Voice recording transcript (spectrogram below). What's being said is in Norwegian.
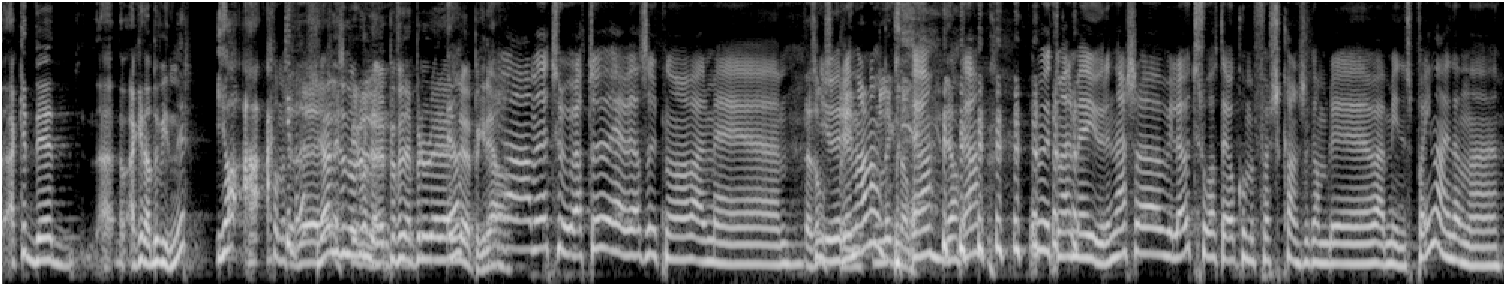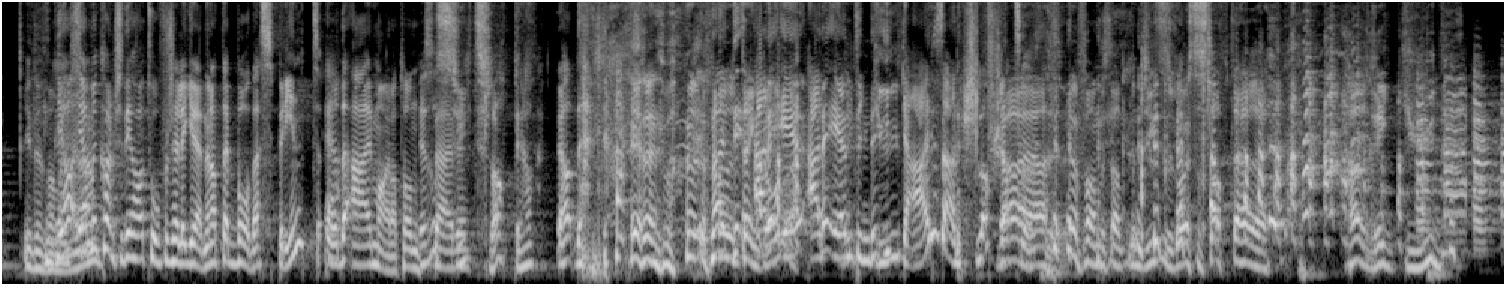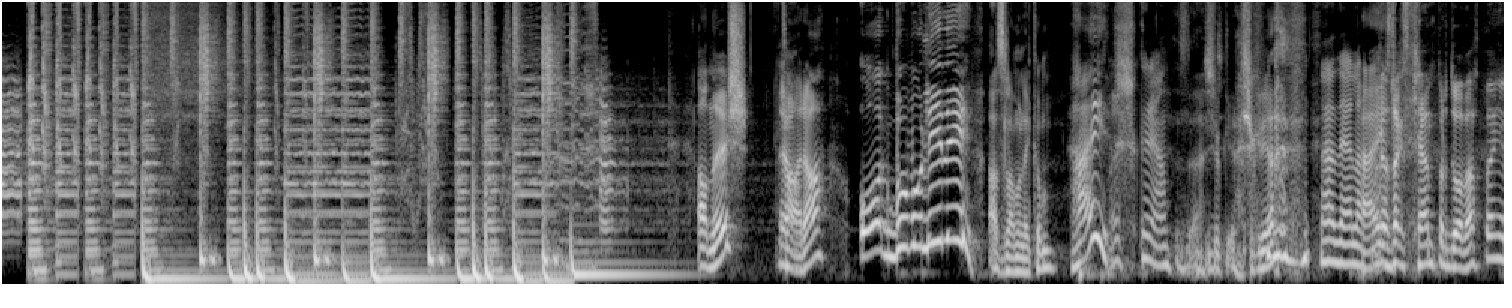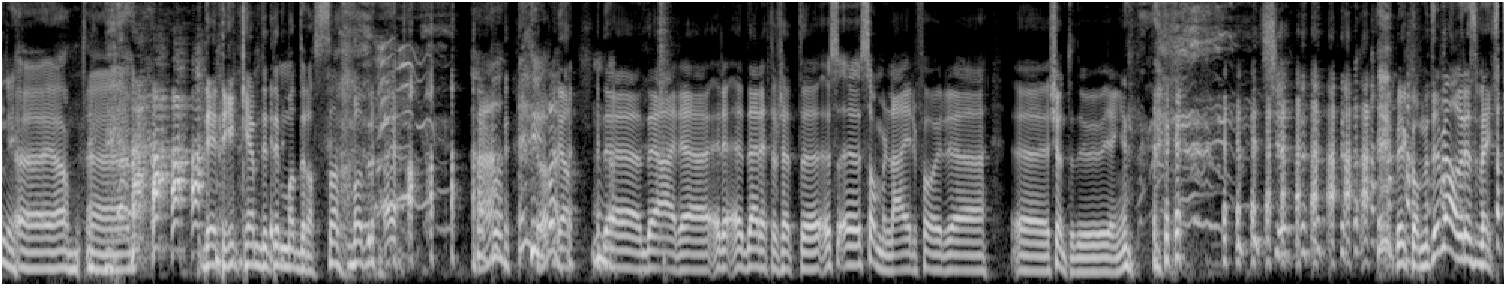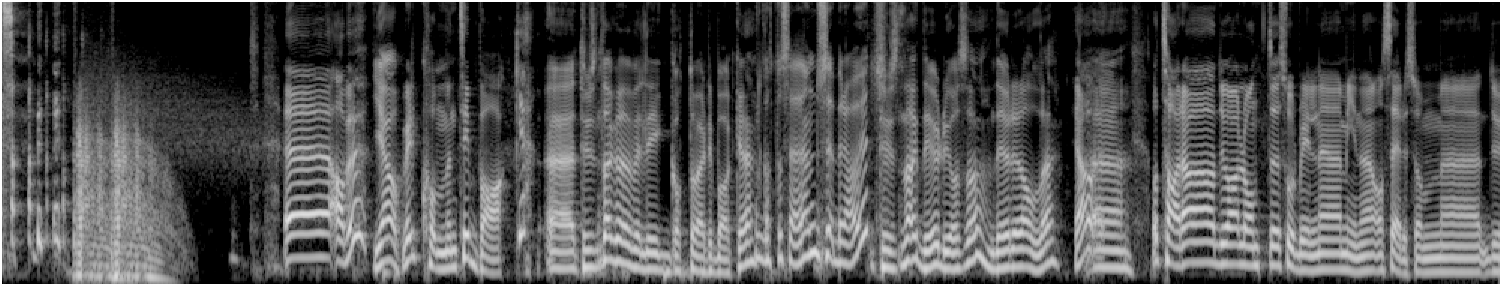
Er ikke det Er ikke det du vinner? Ja, er, er ikke det Ja, liksom når du løper, for eksempel når du er løpegren. Ja, men jeg tror at du altså Uten å være med er i juryen her, da. liksom. Ja, ja. Men uten å være med i juryen her, så vil jeg jo tro at det å komme først kanskje kan bli, være minuspoeng da, i denne ja, ja, men Kanskje de har to forskjellige grener. At det både er sprint og det er maraton. Det er så sykt slapt. Ja, det, det, nei, det, er, det en, er det én ting det ikke er, så er det slapt. Ja, ja, det er faen meg sant. Men Jesus Christ, så slapt det her er. Herregud. Anders, Tara og Bobolini! Assalamu alaikum. Hei! Shukriyan. Shuk- Shukriya. Ja, det er. Hei. Hva slags camper du har vært på, egentlig? Eh, ja. eh, det heter ikke camp, det heter madrassa. Ja, det, det, er, eh, det er rett og slett eh, s- eh, sommerleir for eh, eh, Skjønte du-gjengen. Velkommen til Med all respekt. Eh, Abu, Yo. velkommen tilbake. Uh, tusen takk, det er veldig godt å være tilbake. Godt å se deg. Du ser bra ut. Tusen takk, det gjør du også. Det gjør dere alle. Ja, Uh, Og Tara, du har lånt solbrillene mine og ser ut som du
